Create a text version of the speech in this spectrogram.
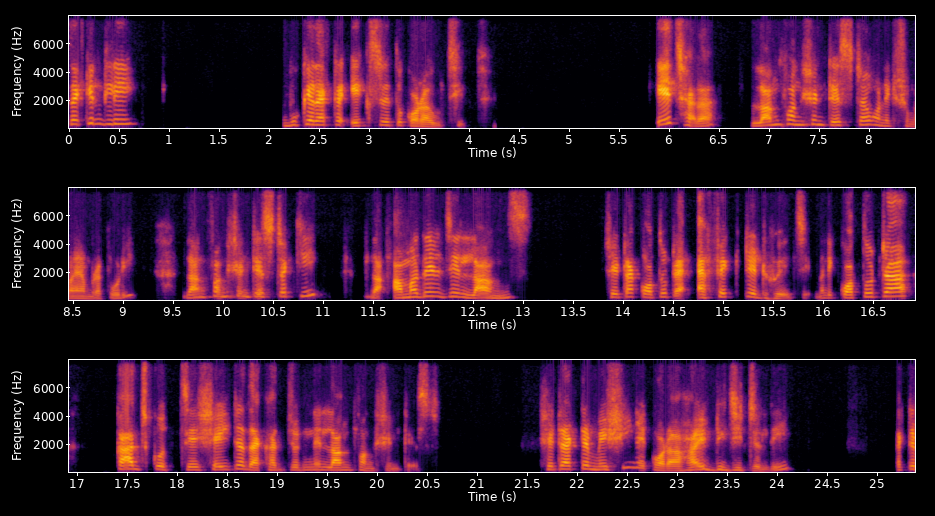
সেকেন্ডলি বুকের একটা এক্স রে তো করা উচিত। এছাড়া লাং ফাংশন টেস্টটাও অনেক সময় আমরা করি। লাং ফাংশন টেস্টটা কি? না, আমাদের যে লাংস সেটা কতটা অ্যাফেক্টেড হয়েছে মানে কতটা কাজ করছে, সেইটা দেখার জন্য লাং ফাংশন টেস্ট সেটা একটা মেশিনে করা হয় ডিজিটালি একটা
